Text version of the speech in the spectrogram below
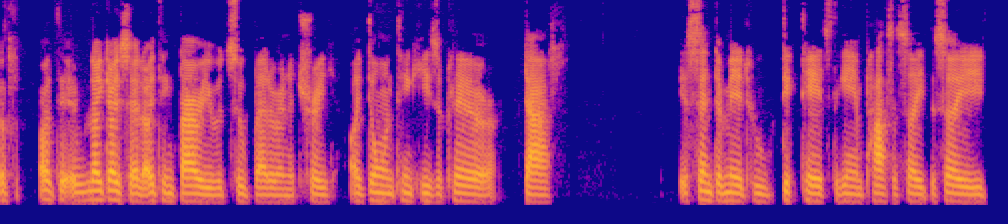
If like I said, I think Barry would suit better in a tree. I don't think he's a player that is centre mid who dictates the game, passes side to side.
